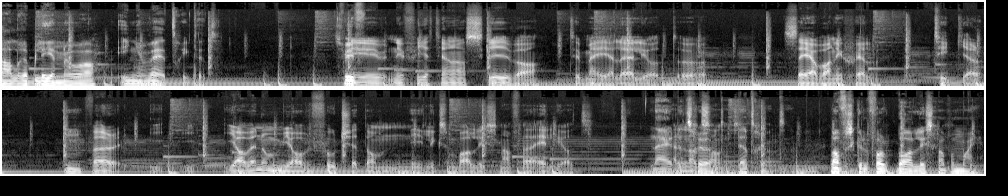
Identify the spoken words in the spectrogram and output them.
aldrig blir några, ingen vet riktigt. Så vi, Ni, ni får jättegärna skriva till mig eller Elliot och säga vad ni själv tycker. mm, För jag vet inte om jag vill fortsätta om ni liksom bara lyssnar för Elliot. nej det tror jag inte, det tror jag inte. Varför skulle folk bara lyssna på mig?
